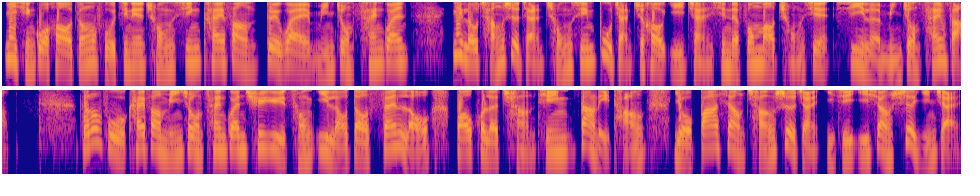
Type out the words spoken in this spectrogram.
疫情过后，总统府今天重新开放对外民众参观，一楼常设展重新布展之后，以崭新的风貌重现，吸引了民众参访。总统府开放民众参观区域从一楼到三楼，包括了场厅、大礼堂，有八项常设展以及一项摄影展。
